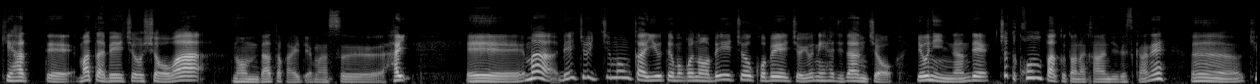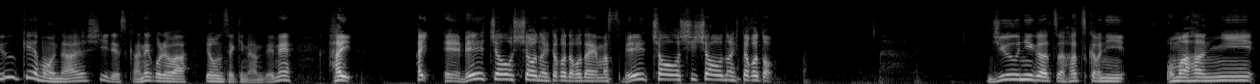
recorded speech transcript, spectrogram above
きはってまた米朝師匠は飲んだと書いてます。はい。えー、まあ、米朝一問会言うても、この米朝、小米朝、米八団長、4人なんで、ちょっとコンパクトな感じですかね。うん、休憩もなしですかね。これは4席なんでね。はい。はい。えー、米朝師匠の一言ございます。米朝師匠の一言。12月20日に、おまはんに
